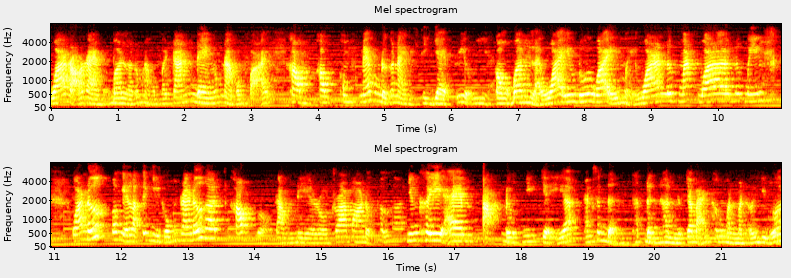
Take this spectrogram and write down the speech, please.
quá rõ ràng một bên là lúc nào cũng phải trắng đen lúc nào cũng phải không không không nếu không được cái này thì dẹp, ví dụ như vậy. Còn một bên thì lại quá yếu đuối, quá ỉ mị, quá nước mắt, quá nước miếng quá nước, có nghĩa là cái gì cũng ra nước hết, khóc rồi đầm đìa rồi drama đủ thứ hết. Nhưng khi em tập được như chị á, em sẽ định định hình được cho bản thân mình mình ở giữa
